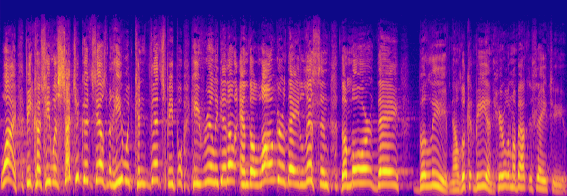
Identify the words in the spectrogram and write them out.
Why? Because he was such a good salesman. He would convince people he really did own. And the longer they listened, the more they believed. Now look at me and hear what I'm about to say to you.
